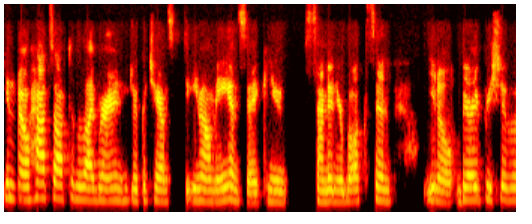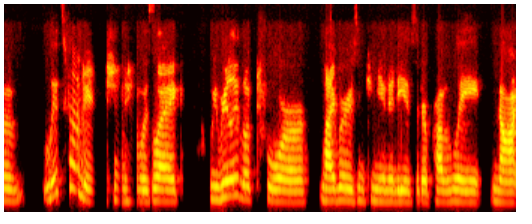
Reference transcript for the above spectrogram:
you know, hats off to the librarian who took a chance to email me and say, "Can you send in your books?" And you know, very appreciative of Lids Foundation, who was like, "We really looked for libraries and communities that are probably not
